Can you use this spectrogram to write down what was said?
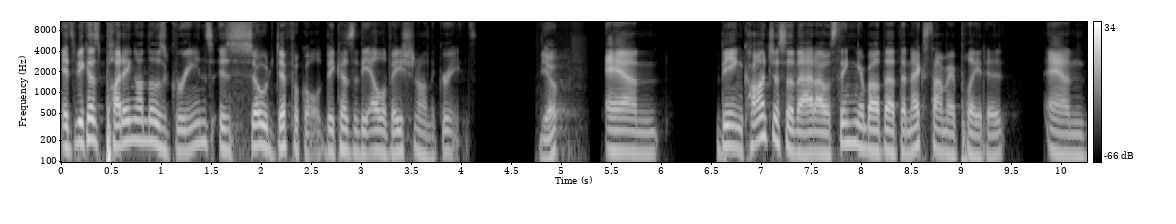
It's because putting on those greens is so difficult because of the elevation on the greens. Yep. And being conscious of that, I was thinking about that the next time I played it. And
